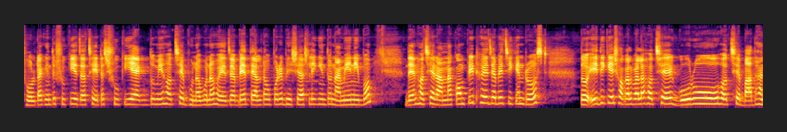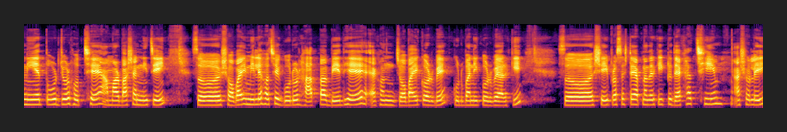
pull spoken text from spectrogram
ঝোলটা কিন্তু শুকিয়ে যাচ্ছে। এটা শুকিয়ে একদমই হচ্ছে ভুনা ভুনা হয়ে যাবে। তেলটা উপরে ভেসে আসলেই কিন্তু নামিয়ে নিব। দেন হচ্ছে রান্না কমপ্লিট হয়ে যাবে চিকেন রোস্ট তো এদিকে সকালবেলা হচ্ছে গরু হচ্ছে বাধা নিয়ে তোড়জোড় হচ্ছে আমার বাসার নিচেই। সো সবাই মিলে হচ্ছে গরুর হাত পা বেঁধে এখন জবাই করবে, কুরবানি করবে আর কি। সো সেই প্রসেসটাই আপনাদেরকে একটু দেখাচ্ছি। আসলেই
